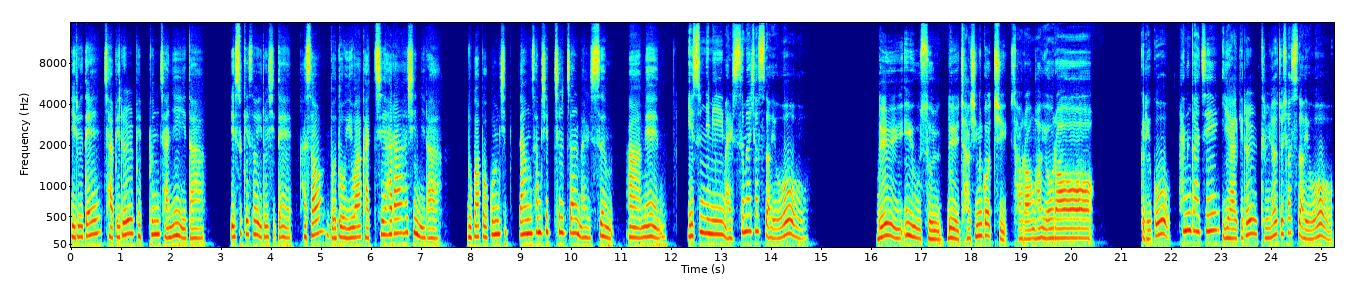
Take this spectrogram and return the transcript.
이르되 자비를 베푼 자니이다. 예수께서 이르시되 가서 너도 이와 같이 하라 하시니라. 누가복음 10장 37절 말씀 아멘. 예수님이 말씀하셨어요. 내 이웃을 내 자신같이 사랑하여라. 그리고 한 가지 이야기를 들려주셨어요.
